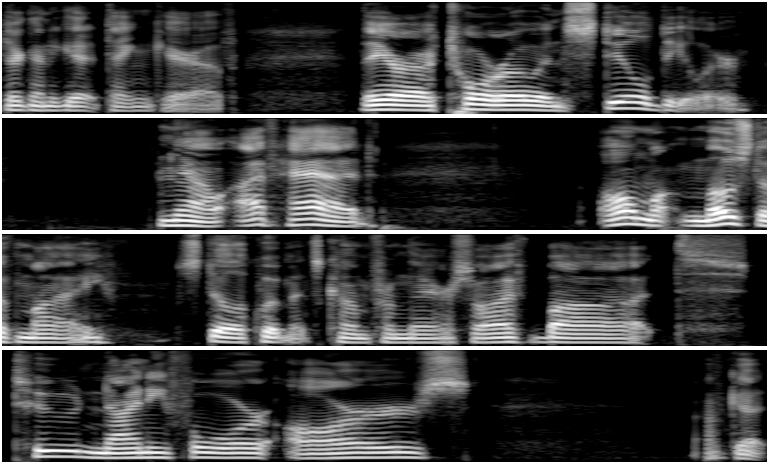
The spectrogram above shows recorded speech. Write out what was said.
they're going to get it taken care of. They are a Toro and Stihl dealer. Now, I've had all my, most of my Stihl equipment's come from there. So I've bought two 94Rs. I've got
